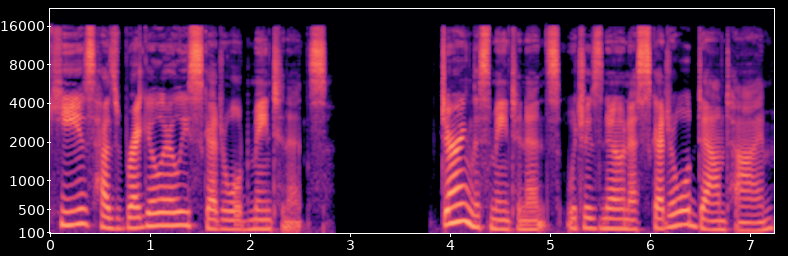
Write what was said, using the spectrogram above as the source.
QIES has regularly scheduled maintenance. During this maintenance, which is known as scheduled downtime,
